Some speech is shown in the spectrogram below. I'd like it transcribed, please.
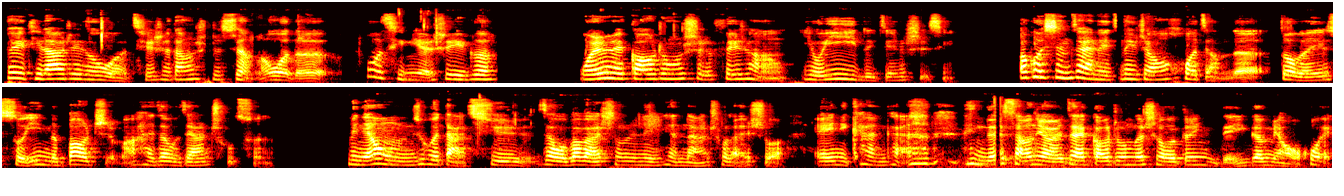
所以提到这个，我其实当时选了我的父亲，也是一个我认为高中是非常有意义的一件事情。包括现在那那张获奖的作文所印的报纸嘛，还在我家储存。每年我们就会打趣，在我爸爸生日那天拿出来说：“哎，你看看 你的小女儿在高中的时候对你的一个描绘。”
